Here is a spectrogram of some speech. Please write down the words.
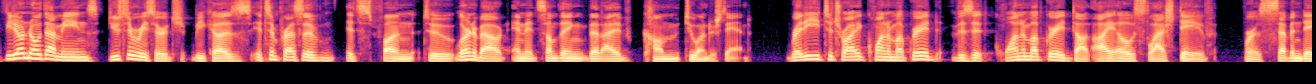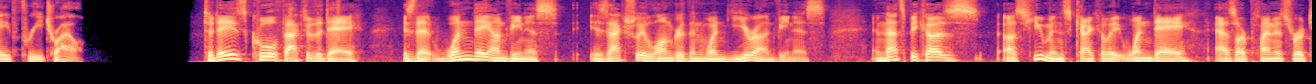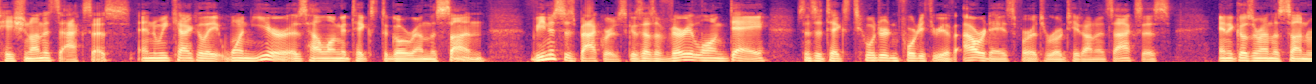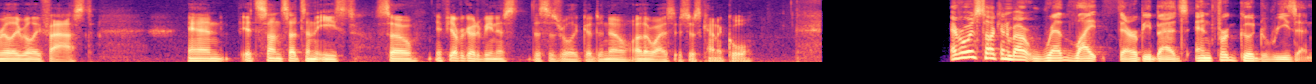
If you don't know what that means, do some research because it's impressive, it's fun to learn about, and it's something that I've come to understand. Ready to try Quantum Upgrade? Visit quantumupgrade.io slash Dave for a seven day free trial. Today's cool fact of the day is that one day on Venus is actually longer than one year on Venus. And that's because us humans calculate one day as our planet's rotation on its axis, and we calculate one year as how long it takes to go around the sun. Venus is backwards because it has a very long day, since it takes 243 of our days for it to rotate on its axis, and it goes around the sun really, really fast. And its sun sets in the east. So if you ever go to Venus, this is really good to know. Otherwise, it's just kind of cool. Everyone's talking about red light therapy beds, and for good reason.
